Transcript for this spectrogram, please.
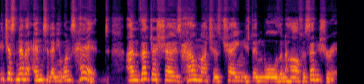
it just never entered anyone's head. And that just shows how much has changed in more than half a century.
